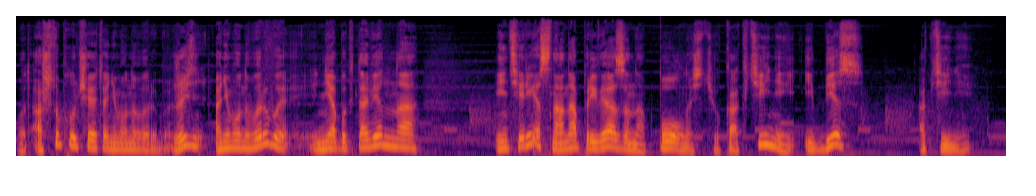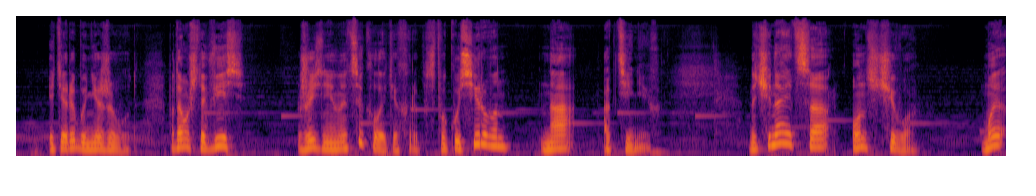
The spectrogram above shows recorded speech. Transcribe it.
Вот. А что получает анимоновая рыба? Жизнь анимоновой рыбы необыкновенно интересна, она привязана полностью к актинии, и без актинии эти рыбы не живут. Потому что весь жизненный цикл этих рыб сфокусирован на актиниях. Начинается он с чего? Мы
